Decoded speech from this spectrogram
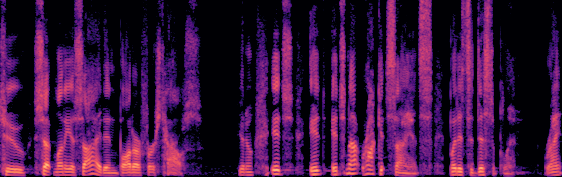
to set money aside and bought our first house. You know, it's, it, it's not rocket science, but it's a discipline, right?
